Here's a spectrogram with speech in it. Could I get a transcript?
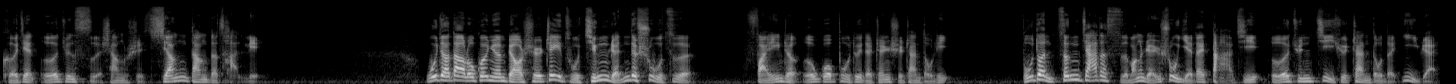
可见俄军死伤是相当的惨烈。五角大楼官员表示，这组惊人的数字反映着俄国部队的真实战斗力。不断增加的死亡人数也在打击俄军继续战斗的意愿。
